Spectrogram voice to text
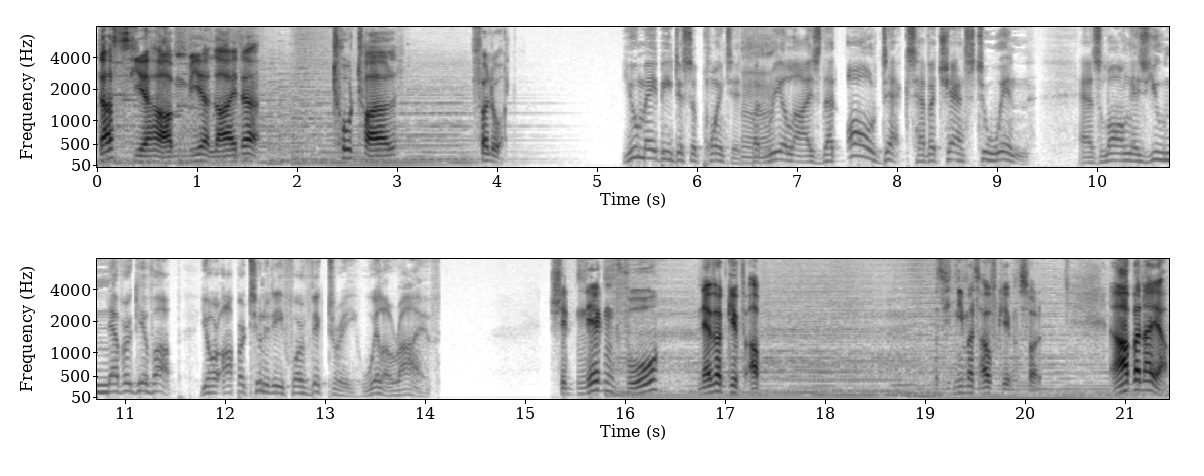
Das hier haben wir leider total verloren. You may be disappointed, but realize that all decks have a chance to win. As long as you never give up, your opportunity for victory will arrive. Steht nirgendwo Never give up. Dass ich niemals aufgeben soll. Aber naja.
